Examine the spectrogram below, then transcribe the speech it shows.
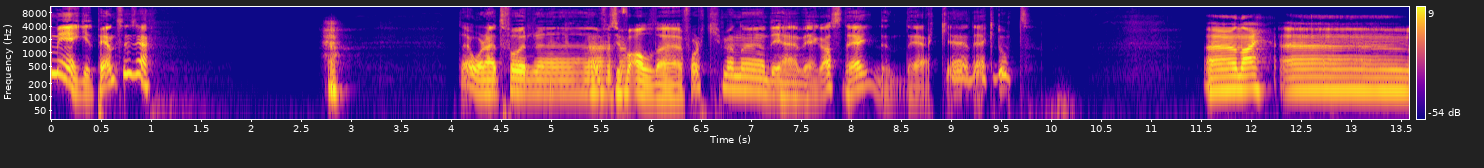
meget pent, syns jeg. Ja. Det er ålreit for, uh, for, si for, alle folk, men uh, det er Vegas, det, det, det, er ikke, det er ikke dumt. Uh, nei uh...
